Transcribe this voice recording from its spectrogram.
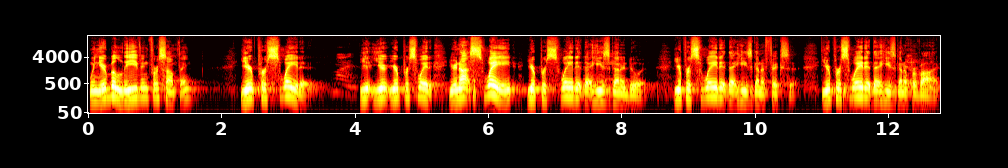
when you're believing for something, you're persuaded. You're persuaded. You're not swayed, you're persuaded that He's going to do it. You're persuaded that He's going to fix it. You're persuaded that He's going to provide.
